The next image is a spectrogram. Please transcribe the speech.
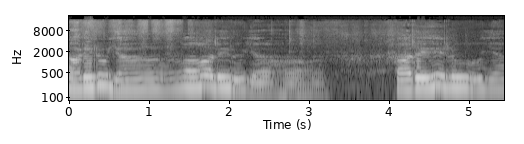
Alleluia, Alleluia, Alleluia,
